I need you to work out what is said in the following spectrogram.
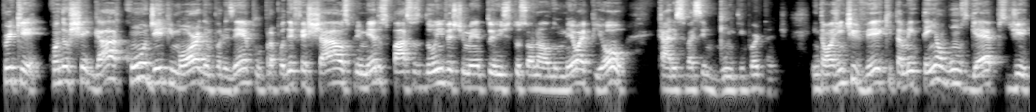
Porque quando eu chegar com o JP Morgan, por exemplo, para poder fechar os primeiros passos do investimento institucional no meu IPO, cara, isso vai ser muito importante. Então a gente vê que também tem alguns gaps de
